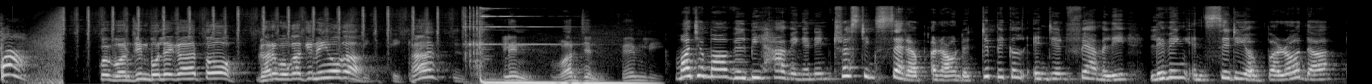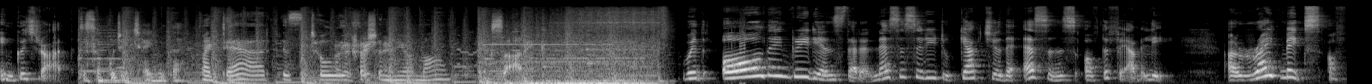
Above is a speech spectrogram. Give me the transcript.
कोई वर्जिन बोलेगा तो गर्व होगा कि नहीं होगा? ठीक, ठीक, हाँ? clean, virgin family. Maja Ma will be having an interesting setup around a typical Indian family living in city of Baroda in Gujarat. My dad is totally fresher than your mom. Exotic with all the ingredients that are necessary to capture the essence of the family. A right mix of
